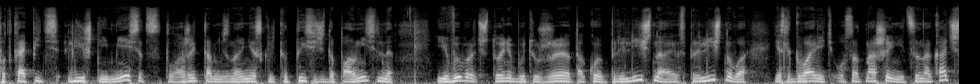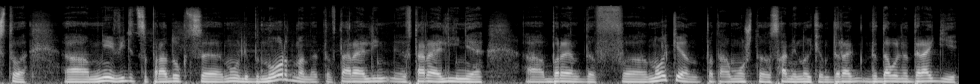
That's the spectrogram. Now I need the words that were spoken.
подкопить лишний месяц, отложить там, не знаю, несколько тысяч дополнительно и выбрать что-нибудь уже такое приличное. А из приличного, если говорить о соотношении цена-качество, а, мне видится продукция, ну, либо Nordman, это вторая, ли, вторая линия а, брендов а, Nokia, потому что сами Nokia дорог, довольно дорогие,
